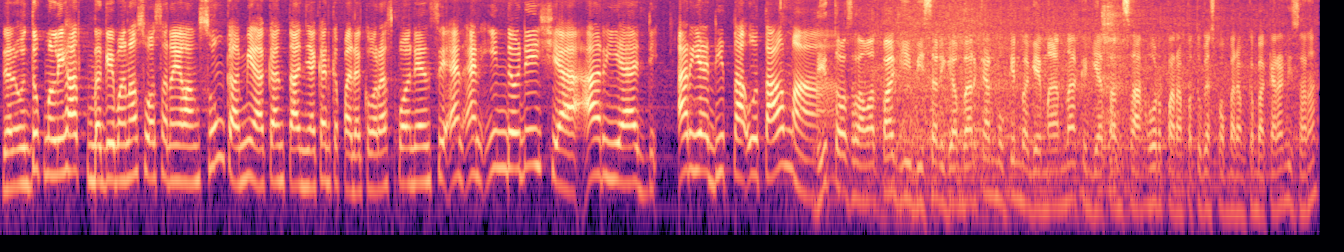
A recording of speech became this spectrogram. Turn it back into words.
Dan untuk melihat bagaimana suasananya langsung, kami akan tanyakan kepada korespondensi CNN Indonesia, Arya, Di, Arya Dita Utama. Dito, selamat pagi. Bisa digambarkan mungkin bagaimana kegiatan sahur para petugas pemadam kebakaran di sana?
